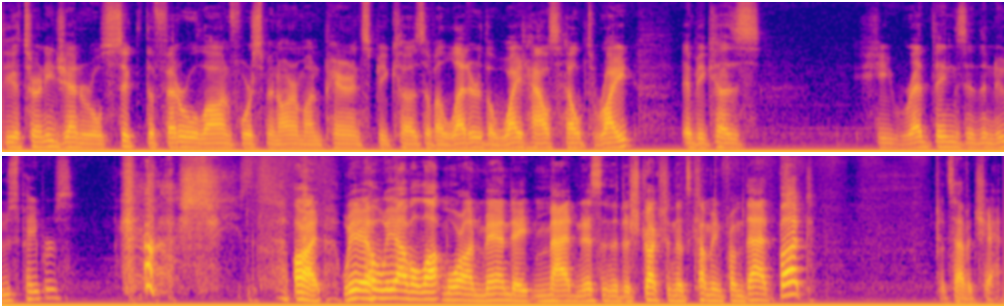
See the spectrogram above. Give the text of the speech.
The Attorney General sicked the federal law enforcement arm on parents because of a letter the White House helped write and because he read things in the newspapers? Gosh. All right, we, we have a lot more on mandate madness and the destruction that's coming from that, but let's have a chat.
